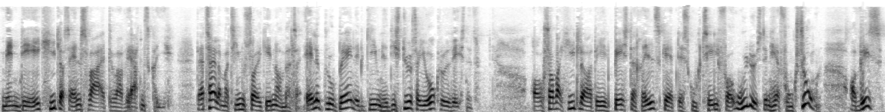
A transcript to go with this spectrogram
Men det er ikke Hitlers ansvar, at det var verdenskrig. Der taler Martinus så igen om, altså alle globale begivenheder, de styrer sig jordklodvæsenet. Og så var Hitler det bedste redskab, der skulle til for at udløse den her funktion. Og hvis,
